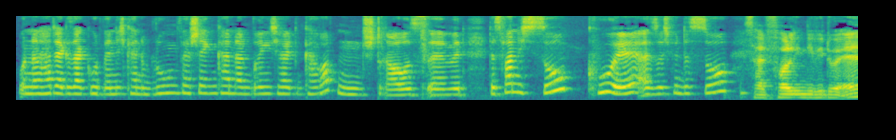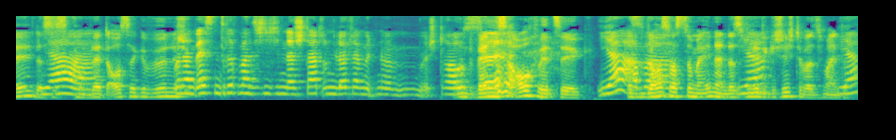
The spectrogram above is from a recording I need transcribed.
Und dann hat er gesagt, gut, wenn ich keine Blumen verschenken kann, dann bringe ich halt einen Karottenstrauß äh, mit. Das fand ich so cool. Also ich finde das so. Ist halt voll individuell, das ja. ist komplett außergewöhnlich. Und am besten trifft man sich nicht in der Stadt und läuft da mit einem Strauß. Und wenn, ist auch witzig. ja, also aber, du hast was zum Erinnern, das ist ja. wieder die Geschichte, was ich meinte. Ja.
